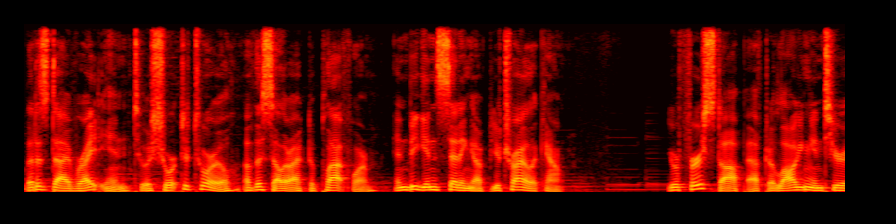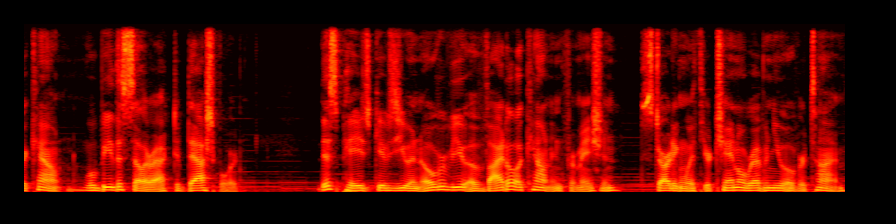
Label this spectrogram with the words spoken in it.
let us dive right in to a short tutorial of the SellerActive platform and begin setting up your trial account. Your first stop after logging into your account will be the SellerActive dashboard. This page gives you an overview of vital account information, starting with your channel revenue over time.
